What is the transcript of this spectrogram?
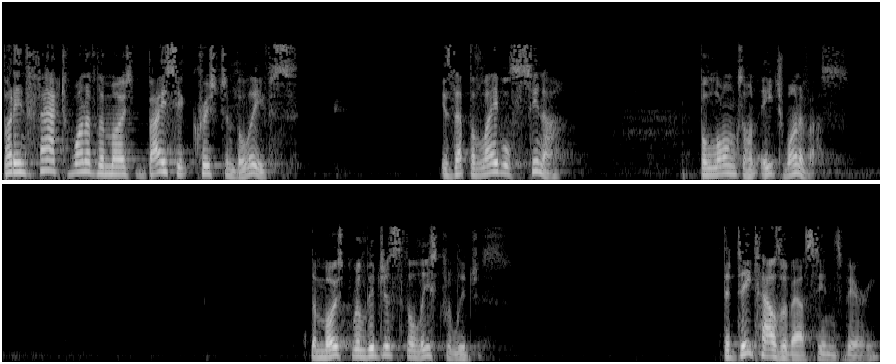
But in fact, one of the most basic Christian beliefs is that the label sinner belongs on each one of us. The most religious, the least religious. The details of our sins vary.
